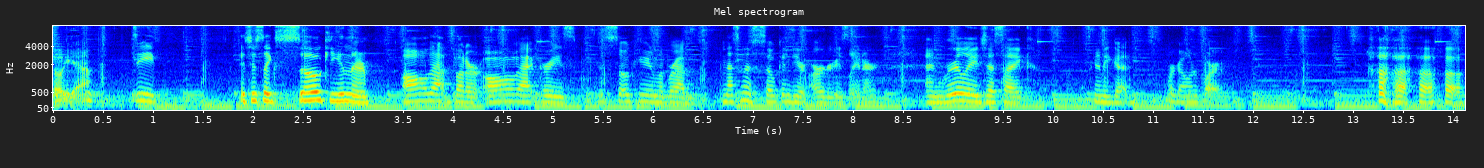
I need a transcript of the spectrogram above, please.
Oh yeah, see, it's just like soaking in there. All that butter, all that grease soaking in the bread. And that's gonna soak into your arteries later. And really just like, it's gonna be good. We're going for it.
